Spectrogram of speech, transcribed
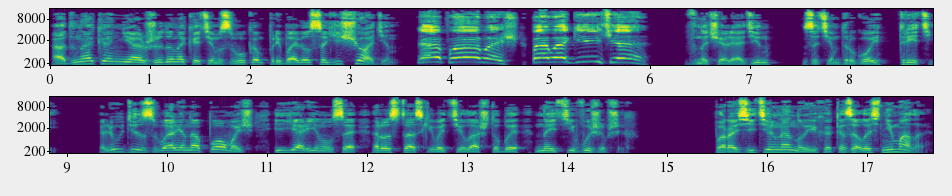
Однако неожиданно к этим звукам прибавился еще один. «На помощь! Помогите!» Вначале один, затем другой, третий. Люди звали на помощь, и я ринулся растаскивать тела, чтобы найти выживших. Поразительно, но их оказалось немало.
